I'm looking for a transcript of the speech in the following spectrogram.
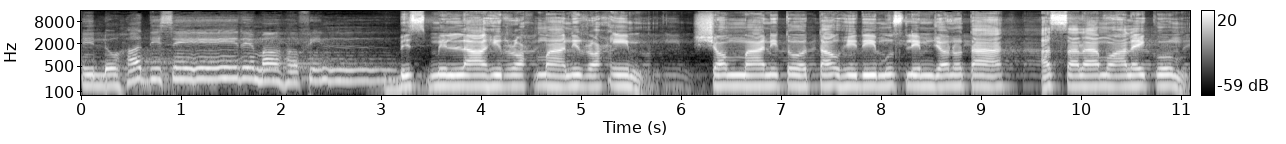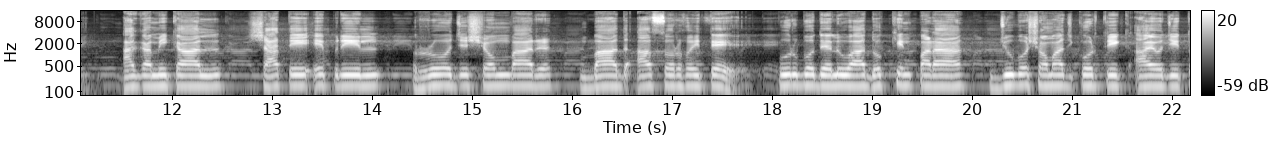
এলো হাদিসের মাহফিল। বিসমিল্লাহির রহমানির রহিম। সম্মানিত তাওহিদি মুসলিম জনতা, আসসালামু আলাইকুম। আগামীকাল সাতে এপ্রিল, রোজ সোমবার বাদ আসর হইতে পূর্ব দেলুয়া দক্ষিণপাড়া যুব সমাজ কর্তৃক আয়োজিত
